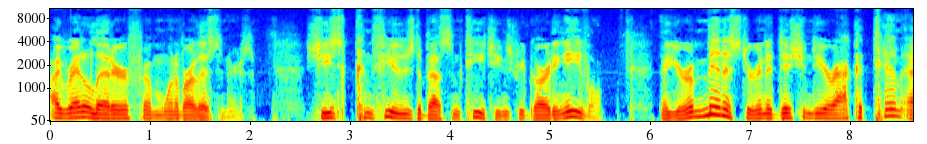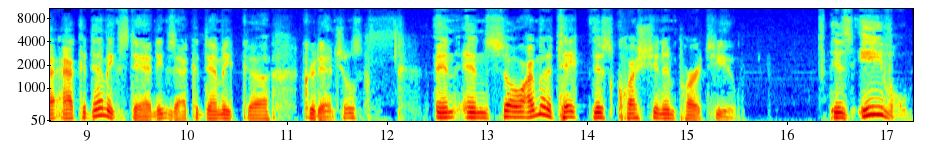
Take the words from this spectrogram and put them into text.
I read a letter from one of our listeners. She's confused about some teachings regarding evil. Now you're a minister in addition to your academ- academic standings, academic uh, credentials, and and so I'm going to take this question in part to you. Is evil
